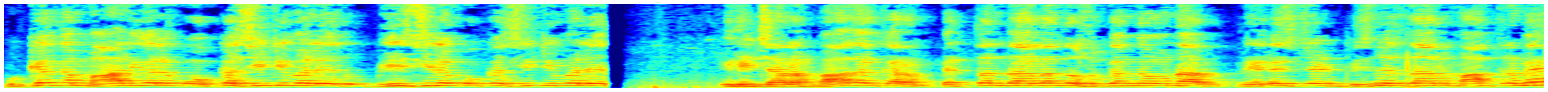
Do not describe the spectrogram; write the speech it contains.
ముఖ్యంగా మాదిగలకు ఒక్క సీట్ ఇవ్వలేదు బీసీలకు ఒక్క సీట్ ఇవ్వలేదు. ఇది చాలా బాధాకరం. పెత్తందారులంతా సుఖంగా ఉన్నారు. రియల్ ఎస్టేట్ బిజినెస్ దారులు మాత్రమే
